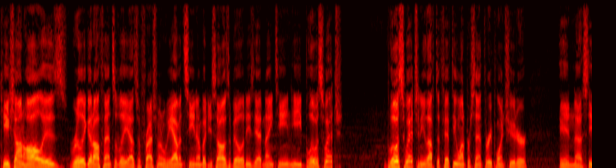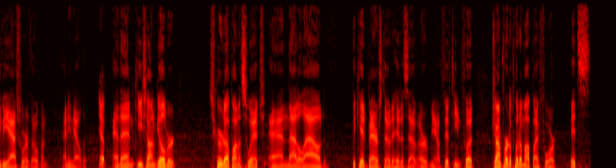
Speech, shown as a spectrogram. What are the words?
Keyshawn Hall is really good offensively as a freshman. We haven't seen him, but you saw his abilities. He had 19. He blew a switch. He blew a switch, and he left a 51% three point shooter in uh, Stevie Ashworth open, and he nailed it. Yep. And then Keshon Gilbert screwed up on a switch, and that allowed the kid Bairstow to hit a seven, or you know 15 foot jumper to put him up by four. It's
